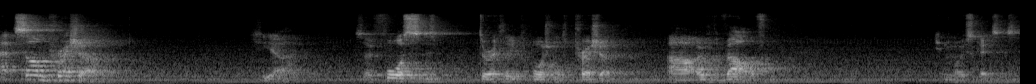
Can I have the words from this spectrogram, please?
at some pressure here, so force is directly proportional to pressure uh, over the valve, in most cases.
